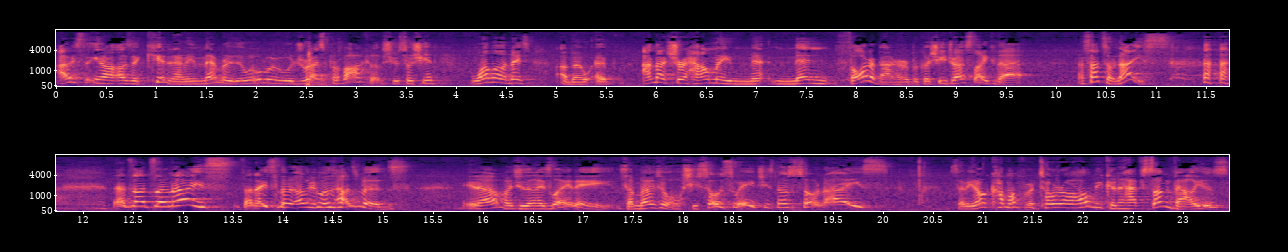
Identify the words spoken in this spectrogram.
I was, you know, I was a kid, and I remember we were dressed provocative. She, so she had one little nice. Uh, I'm not sure how many men thought about her because she dressed like that. That's not so nice. That's not so nice. It's not nice for other people's husbands, you know. But she's a nice lady. Sometimes, you, oh, she's so sweet. She's no so nice. So if you don't come up with a Torah home, you can have some values.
